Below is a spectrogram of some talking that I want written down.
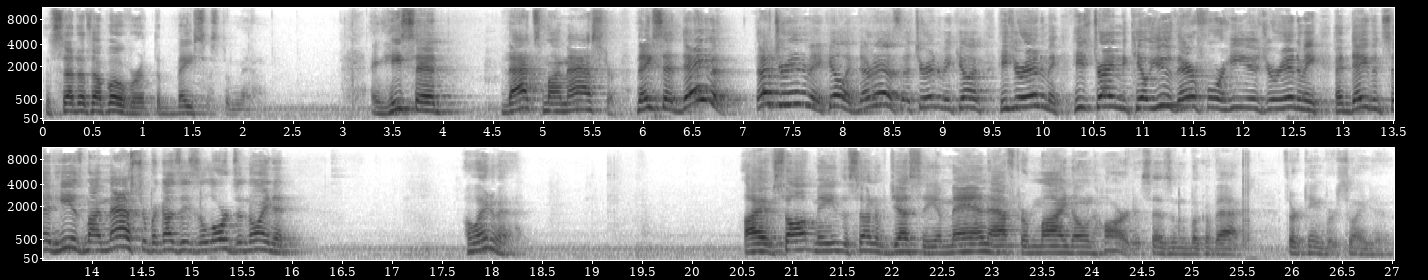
and setteth up over it the basest of men. And he said, that's my master. They said, David, That's your enemy. Kill him. There it is. That's your enemy. Kill him. He's your enemy. He's trying to kill you. Therefore, he is your enemy. And David said, He is my master because he's the Lord's anointed. Oh, wait a minute. I have sought me the son of Jesse, a man after mine own heart, it says in the book of Acts 13, verse 22.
